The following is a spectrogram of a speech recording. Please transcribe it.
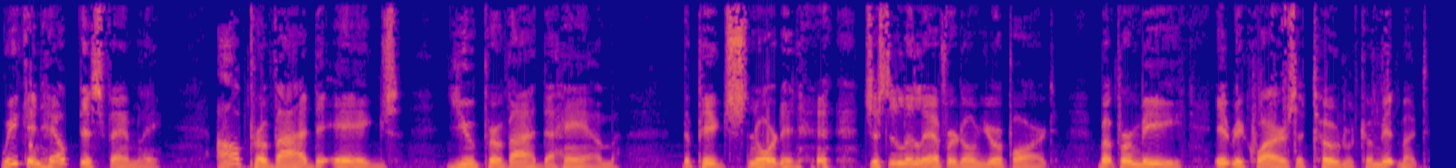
We can help this family. I'll provide the eggs. You provide the ham. The pig snorted. Just a little effort on your part. But for me, it requires a total commitment.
